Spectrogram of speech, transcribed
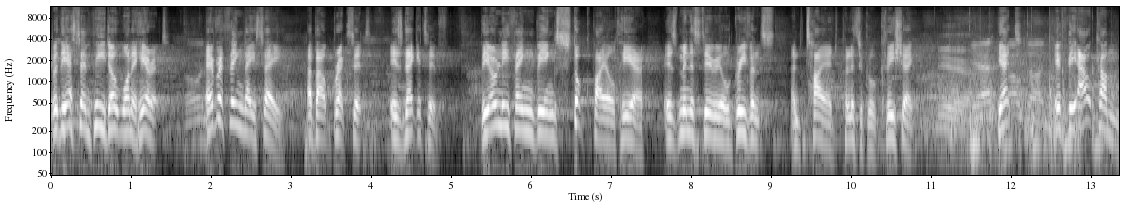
but the SNP don't want to hear it. Everything they say about Brexit is negative. The only thing being stockpiled here is ministerial grievance and tired political cliche. Yeah. Yeah, Yet, well if the outcome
